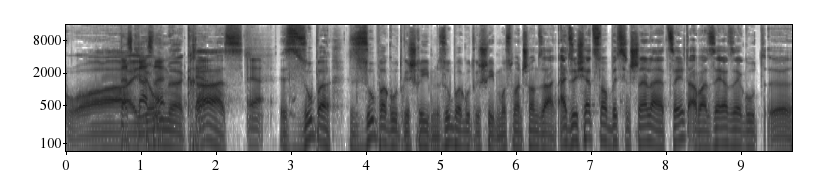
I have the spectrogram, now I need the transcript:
Boah, Das ist krass, ne? Junge, krass. Ja. Ist super, super gut geschrieben, super gut geschrieben, muss man schon sagen. Also ich hätte es noch ein bisschen schneller erzählt, aber sehr, sehr gut, äh,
